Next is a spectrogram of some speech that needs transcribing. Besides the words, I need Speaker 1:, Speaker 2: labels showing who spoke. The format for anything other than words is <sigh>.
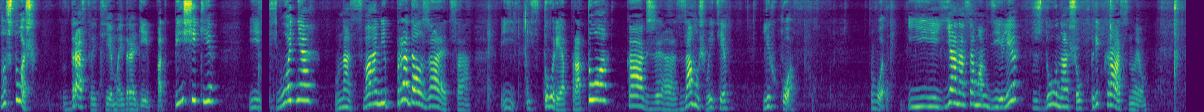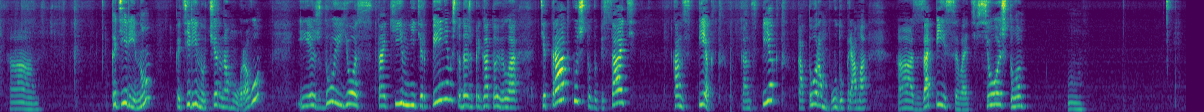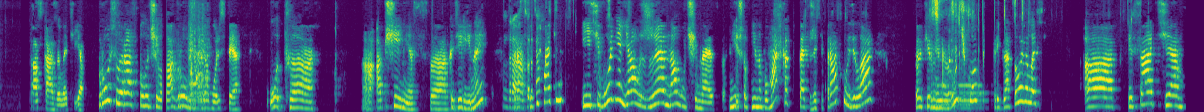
Speaker 1: Ну что ж, здравствуйте, мои дорогие подписчики. И сегодня у нас с вами продолжается история про то, как же замуж выйти легко. Вот. И я на самом деле жду нашу прекрасную а, Катерину, Катерину Черноморову. И жду ее с таким нетерпением, что даже приготовила тетрадку, чтобы писать конспект. Конспект, в котором буду прямо а, записывать все, что рассказывать. Я в прошлый раз получила огромное удовольствие от а, а, общения с а, Катериной.
Speaker 2: Здравствуйте.
Speaker 1: Здравствуйте, И сегодня я уже наученная, чтобы не на бумажках писать, уже тетрадку взяла, свою фирменную ручку, приготовилась а, писать э,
